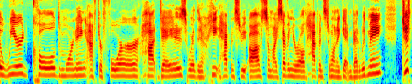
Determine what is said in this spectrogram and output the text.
the weird cold morning after four hot days where the heat happens to be off, so my seven year old happens to want to get in bed with me, just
